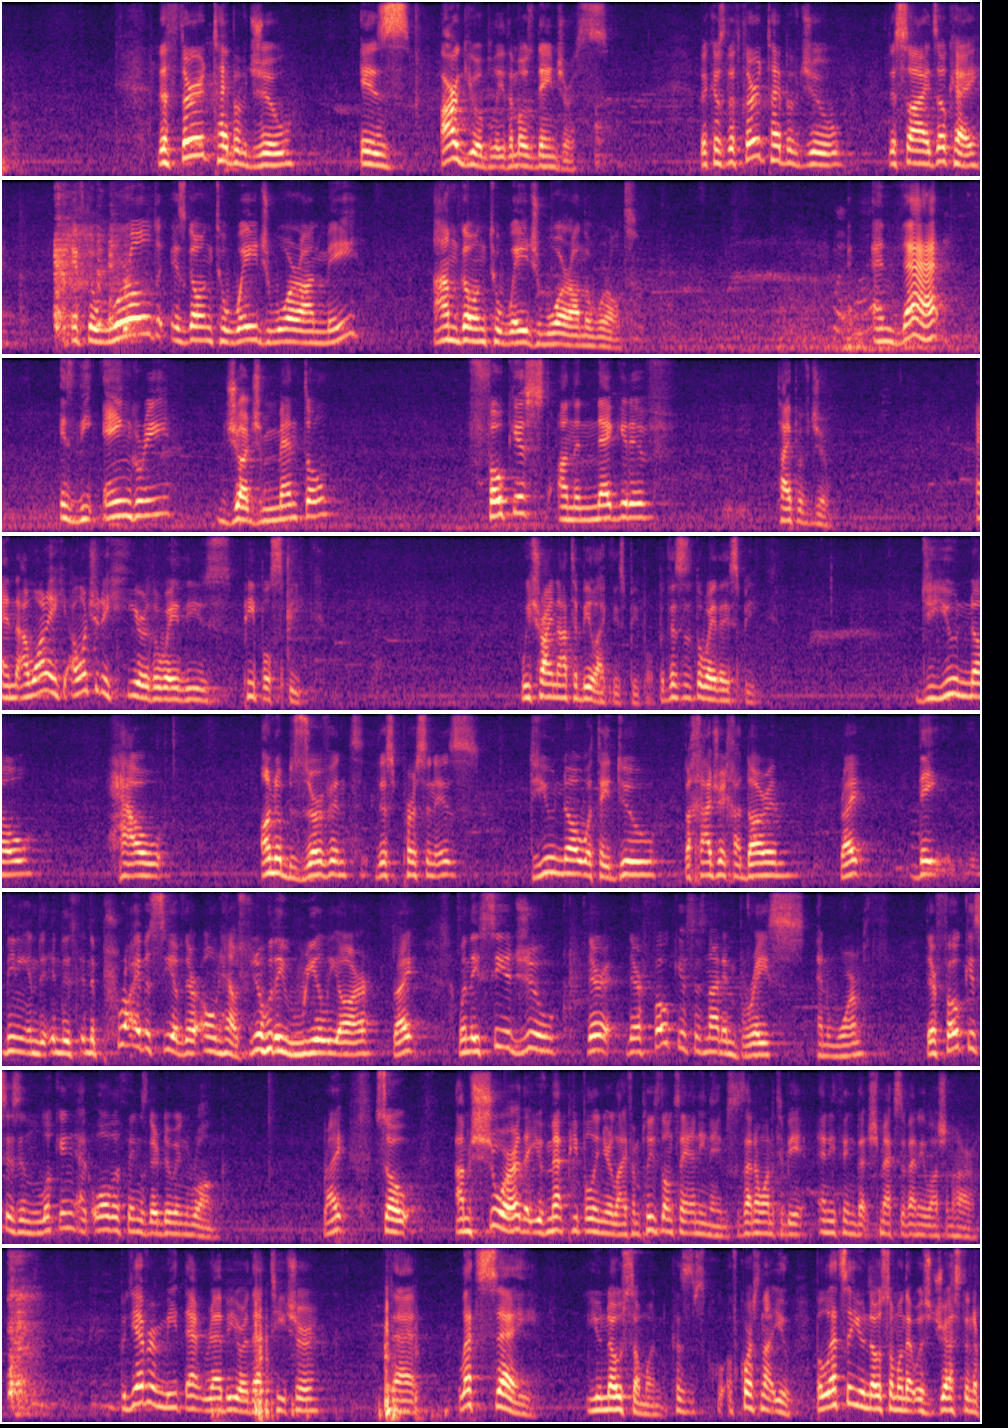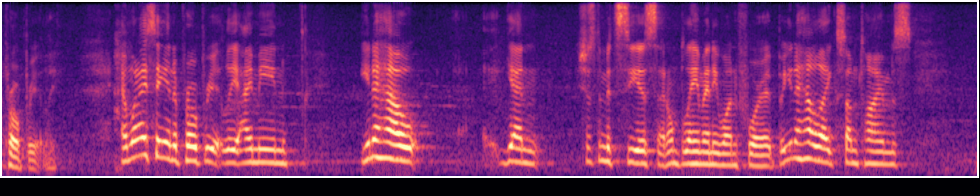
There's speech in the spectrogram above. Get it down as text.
The third type of Jew is arguably the most dangerous. Because the third type of Jew decides, okay, if the world is going to wage war on me, I'm going to wage war on the world. Wait. And that is the angry, judgmental, focused on the negative type of Jew. And I want, to, I want you to hear the way these people speak. We try not to be like these people, but this is the way they speak. Do you know how unobservant this person is? Do you know what they do? Right? They, meaning in the, in, the, in the privacy of their own house. Do you know who they really are, right? When they see a Jew, their, their focus is not embrace and warmth. Their focus is in looking at all the things they're doing wrong, right? So I'm sure that you've met people in your life, and please don't say any names because I don't want it to be anything that schmecks of any lashon hara. But you ever meet that rebbe or that teacher that, let's say, you know someone, because of course not you, but let's say you know someone that was dressed inappropriately. And when I say inappropriately, I mean, you know how, again, it's just a mitzias, I don't blame anyone for it, but you know how like sometimes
